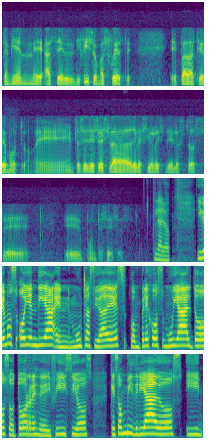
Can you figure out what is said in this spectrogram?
también eh, hace el edificio más fuerte eh, para terremoto. Eh, entonces, eso es las relaciones de los dos puntos esos. Claro. Y vemos hoy en día en muchas ciudades complejos muy altos o torres de edificios que son vidriados y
